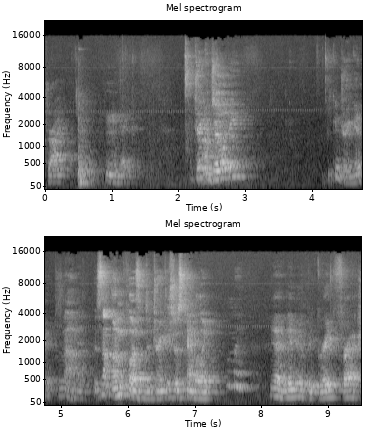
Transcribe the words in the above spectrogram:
dry. I Mm. think. Drinkability? You can drink it. It's not. It's not unpleasant to drink. It's just kind of like Yeah, maybe it'd be great fresh,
